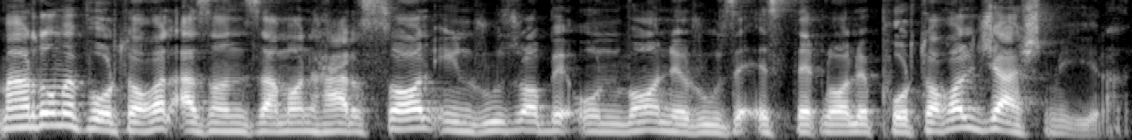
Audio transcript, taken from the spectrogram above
مردم پرتغال از آن زمان هر سال این روز را به عنوان روز استقلال پرتغال جشن می‌گیرند.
